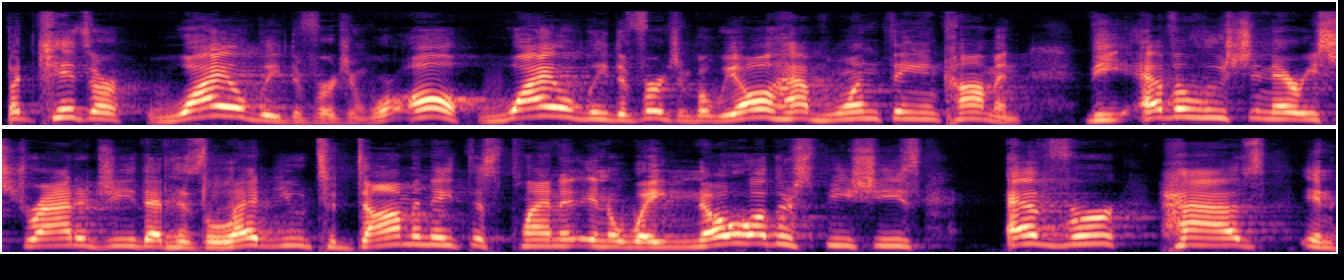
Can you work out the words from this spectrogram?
But kids are wildly divergent. We're all wildly divergent, but we all have one thing in common the evolutionary strategy that has led you to dominate this planet in a way no other species ever has in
